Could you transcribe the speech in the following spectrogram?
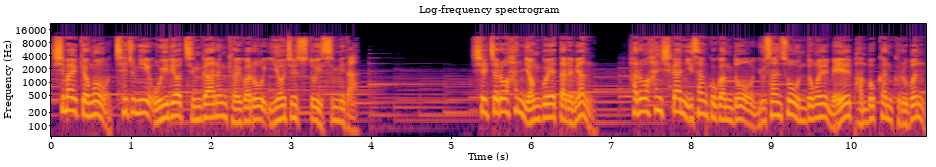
심할 경우 체중이 오히려 증가하는 결과로 이어질 수도 있습니다. 실제로 한 연구에 따르면 하루 1시간 이상 고강도 유산소 운동을 매일 반복한 그룹은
